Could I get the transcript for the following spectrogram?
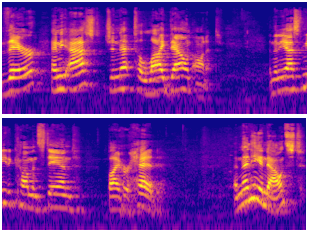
there, and he asked Jeanette to lie down on it. And then he asked me to come and stand by her head. And then he announced,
